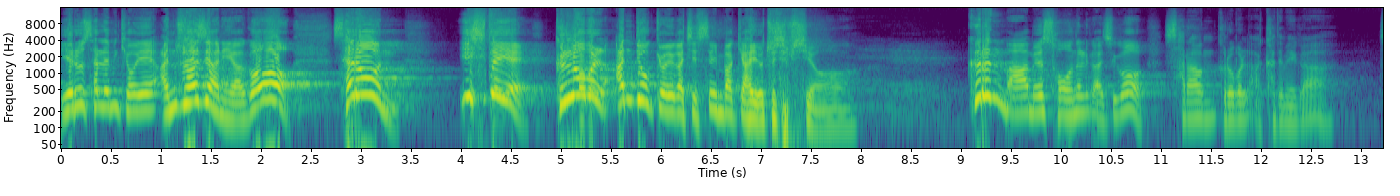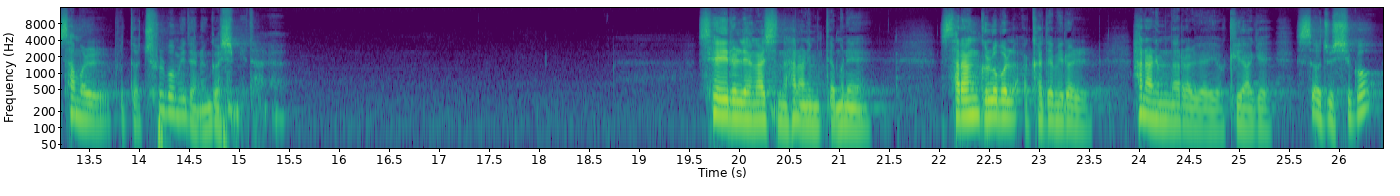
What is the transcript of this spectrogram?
예루살렘 교회에 안주하지 아니하고 새로운 이 시대에 글로벌 안디옥 교회 같이 쓰임 받게 하여 주십시오. 그런 마음의 소원을 가지고 사랑 글로벌 아카데미가 3월부터 출범이 되는 것입니다. 새 일을 행하신 하나님 때문에 사랑 글로벌 아카데미를 하나님 나라를 위하여 귀하게 써주시고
